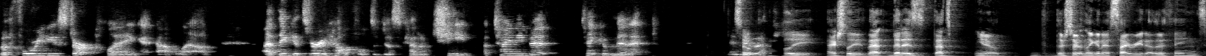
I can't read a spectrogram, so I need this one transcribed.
before you start playing it out loud. I think it's very helpful to just kind of cheat a tiny bit, take a minute. so actually, actually, that that is that's you know they're certainly going to sight read other things,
